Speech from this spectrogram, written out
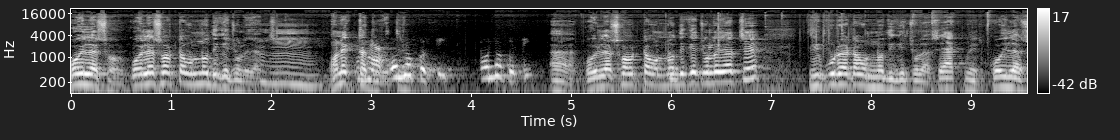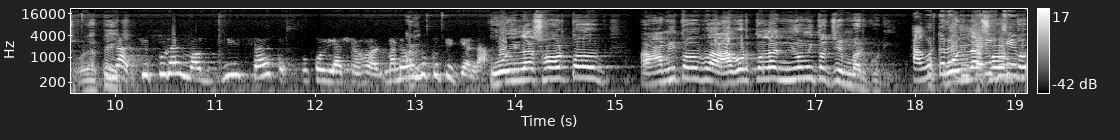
কৈলাসহর। কৈলাসহরটা অন্যদিকে চলে যাচ্ছে। অনেকটা হ্যাঁ দূরে। অনুকোটি হ্যাঁ কৈলাসহরটা অন্যদিকে চলে যাচ্ছে ত্রিপুরাটা অন্যদিকে চলে আসে। এক মিনিট কৈলাসহর হ্যাঁ না ত্রিপুরার মধ্যেই স্যার কৈলা শহর মানে অনুকোটি জেলা। কৈলাসহর তো আমি তো আগরতলায় নিয়মিত চেম্বার করি। তারিখ কৈলাসহর তো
